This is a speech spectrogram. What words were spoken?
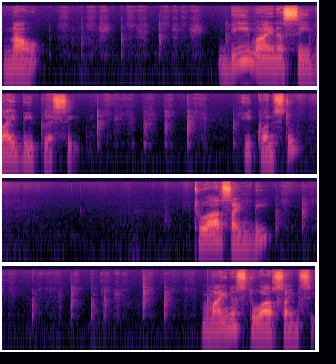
Now, b minus c by b plus c equals to 2r sine b minus 2r sin c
